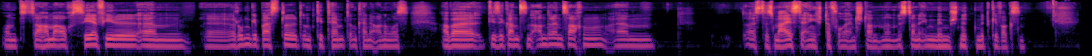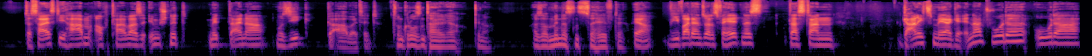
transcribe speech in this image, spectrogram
Und da haben wir auch sehr viel ähm, äh, rumgebastelt und getempt und keine Ahnung was. Aber diese ganzen anderen Sachen, ähm, da ist das meiste eigentlich davor entstanden und ist dann eben mit dem Schnitt mitgewachsen. Das heißt, die haben auch teilweise im Schnitt mit deiner Musik gearbeitet. Zum großen Teil, ja, genau. Also mindestens zur Hälfte. Ja. Wie war denn so das Verhältnis, dass dann gar nichts mehr geändert wurde oder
